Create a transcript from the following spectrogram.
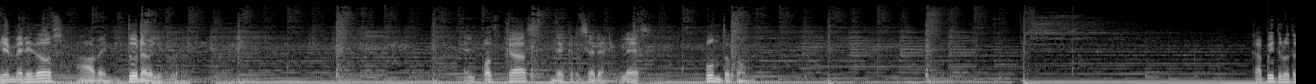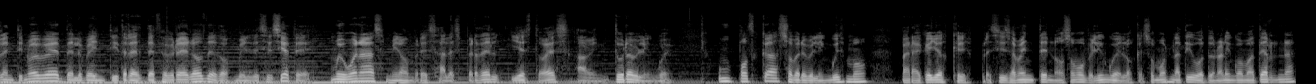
Bienvenidos a Aventura Bilingüe, el podcast de crecereninglés.com. Capítulo 39 del 23 de febrero de 2017. Muy buenas, mi nombre es Alex Perdel y esto es Aventura Bilingüe, un podcast sobre bilingüismo para aquellos que precisamente no somos bilingües, los que somos nativos de una lengua materna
